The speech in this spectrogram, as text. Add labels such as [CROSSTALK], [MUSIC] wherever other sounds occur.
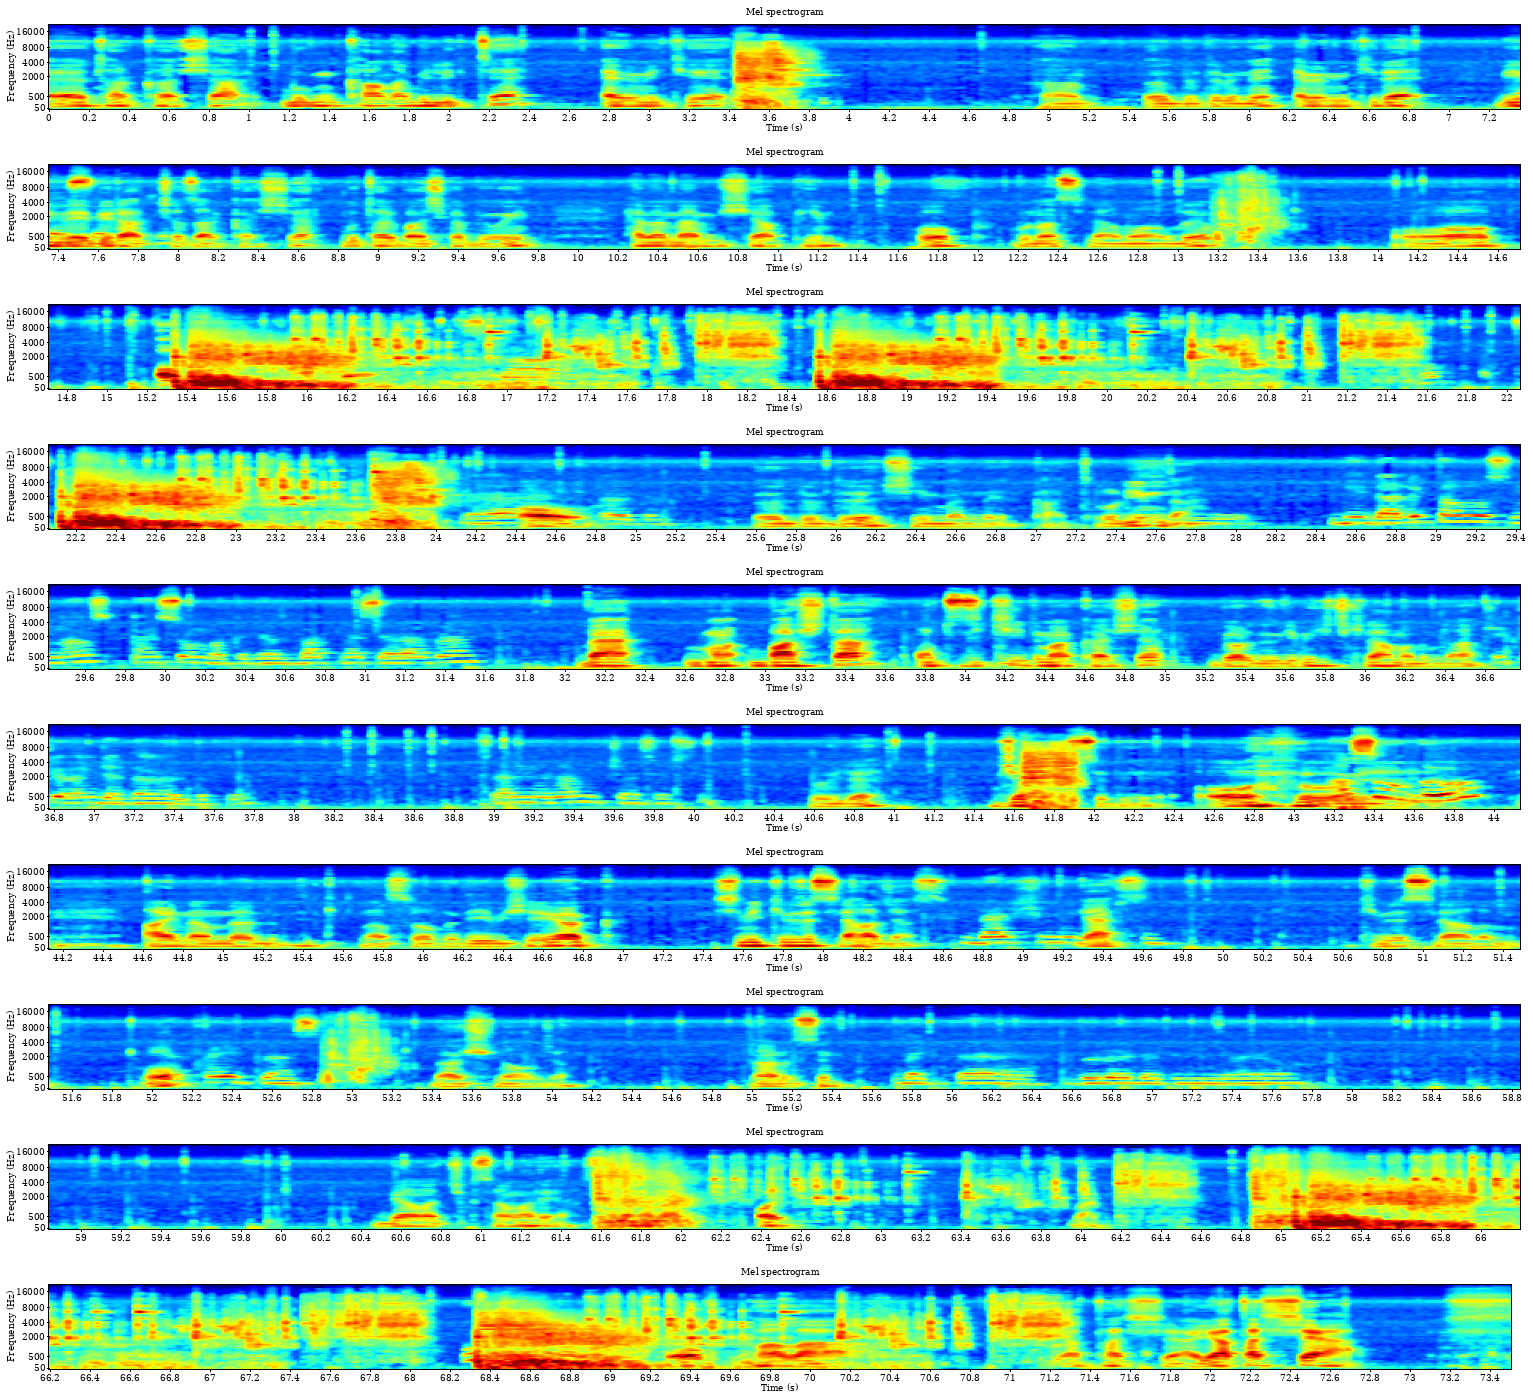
Evet arkadaşlar bugün Kaan'la birlikte MM2 Kaan öldürdü beni. MM2'de 1 Ben ve 1 sadece. atacağız arkadaşlar. Bu tabi başka bir oyun. Hemen ben bir şey yapayım. Hop buna silahımı aldım. Hop. Hop. Ah be. Oh. Öldürdü. Şimdi ben de katil olayım da. Şimdi liderlik tablosundan en son bakacağız. Bak mesela ben Ben başta 32 idim arkadaşlar. Gördüğünüz gibi hiç kill almadım daha. çünkü önceden öldürdü. Sen neden mi çalsın? Böyle can istedi. Oh. Nasıl oldu? Aynı anda öldürdük. Nasıl oldu diye bir şey yok. Şimdi ikimiz de silah alacağız. Berk şimdi Gel. görsün. İkimiz de silah alalım. Hop dakika yüklensin. ben şunu alacağım. Neredesin? Bekle. Dur öyle bir dünya yok. Bir anda çıksam var ya. Al. Oy. Bak. Hoppala. Yat aşağı yat aşağı.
